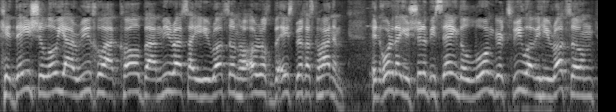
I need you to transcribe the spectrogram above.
Kedei shelo yarichu hakol ba'amiras ha'ihiratzon ha'oruch be'es berchas kohanim. In order that you shouldn't be saying the longer tefillah of yihiratzon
